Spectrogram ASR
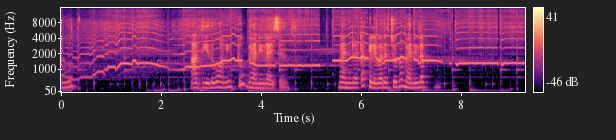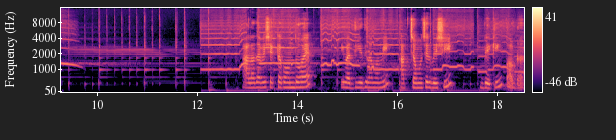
দুধ। আর দিয়ে দেবো আমি একটু ভ্যানিলা এসেন্স। ভ্যানিলাটা ফ্লেভারের জন্য ভ্যানিলা আলাদা বেশ একটা গন্ধ হয়। এবার দিয়ে দিলাম আমি হাফ চামচের বেশি বেকিং পাউডার।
